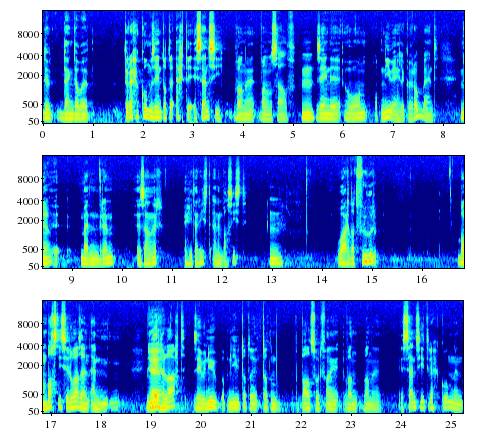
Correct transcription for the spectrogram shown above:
ik denk dat we teruggekomen zijn tot de echte essentie van, eh, van onszelf. Hm, Zijn de gewoon opnieuw eigenlijk een rockband. ja. Eh, met een drum, een zanger, een gitarist en een bassist. Hm, Waar dat vroeger bombastischer was en, en meer ja. gelaagd, zijn we nu opnieuw tot een, tot een bepaald soort van, van, van eh, essentie teruggekomen. En,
